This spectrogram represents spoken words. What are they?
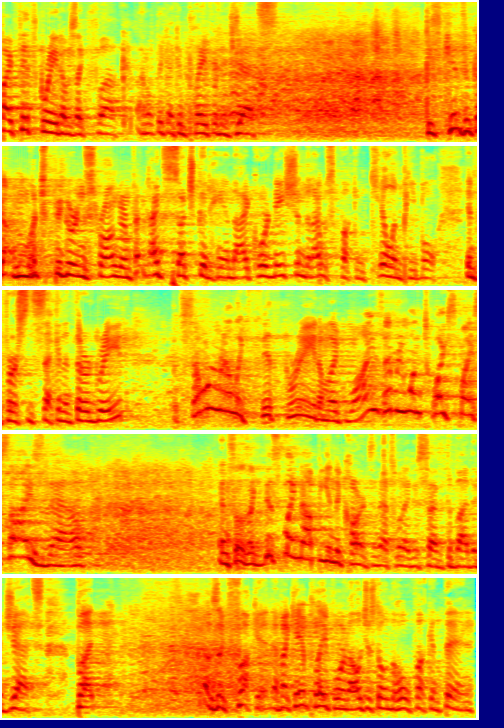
by fifth grade, I was like, fuck, I don't think I can play for the Jets. These kids have gotten much bigger and stronger. In fact, I had such good hand-eye coordination that I was fucking killing people in first and second and third grade. But somewhere around like fifth grade, I'm like, why is everyone twice my size now? And so I was like, this might not be in the cards, and that's when I decided to buy the Jets. But I was like, fuck it. If I can't play for it, I'll just own the whole fucking thing.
